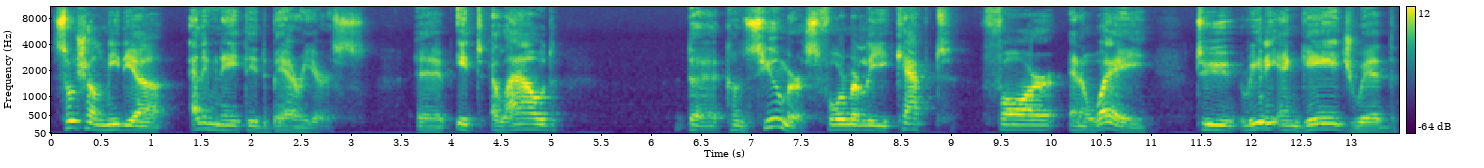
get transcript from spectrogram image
Social media eliminated barriers. Uh, it allowed the consumers formerly kept far and away to really engage with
